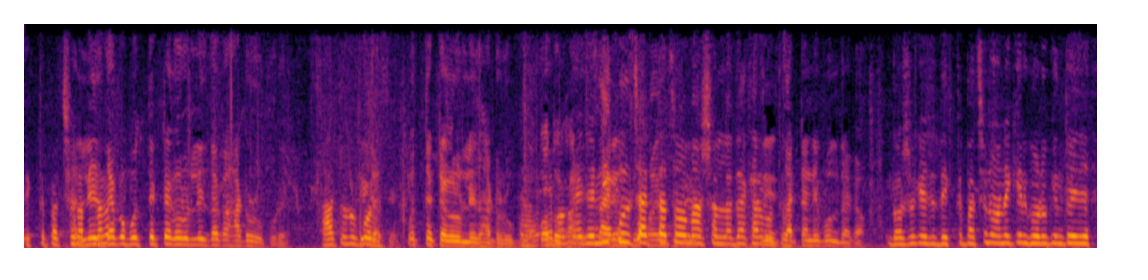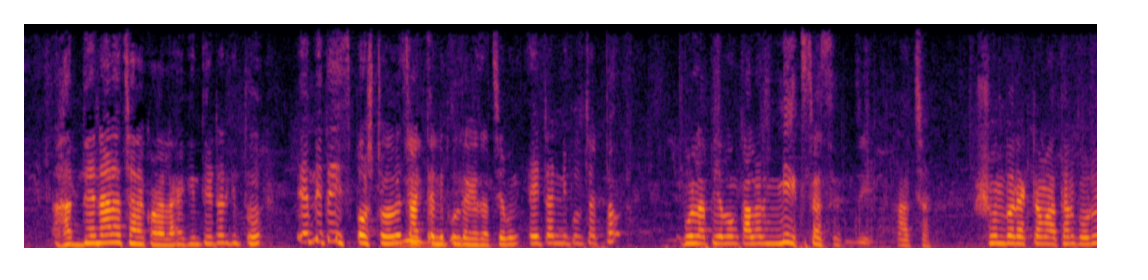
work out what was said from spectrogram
দেখতে পাচ্ছেন লেজ দেখো প্রত্যেকটা গরুর লেজ দেখো হাঁটুর উপরে। হাঁটুর উপরে। প্রত্যেকটা গরুর লেজ হাঁটুর উপরে হ্যাঁ, কত এই যে নিপুল চারটা তো মার্শাল্লাহ দেখার মতো। চারটা নিপুল দেখাও। দর্শক এই যে দেখতে পাচ্ছেন অনেকের গরু কিন্তু এই যে হাত দিয়ে নাড়াচাড়া করা লাগে কিন্তু এটার কিন্তু এমনিতেই স্পষ্ট ভাবে চারটা নিপুল দেখা যাচ্ছে এবং এটার নিপুল চারটা গোলাপি এবং কালার মিক্স আছে। জি। আচ্ছা সুন্দর একটা মাথার গরু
